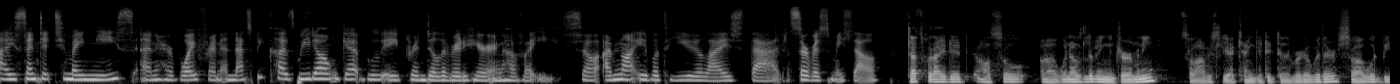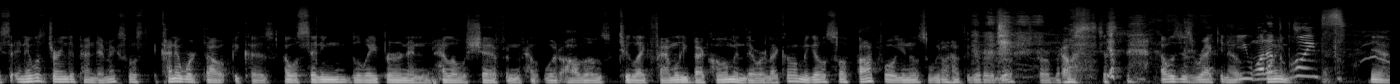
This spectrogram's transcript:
I sent it to my niece and her boyfriend, and that's because we don't get Blue Apron delivered here in Hawaii. So I'm not able to utilize that service myself. That's what I did also uh, when I was living in Germany. So obviously I can't get it delivered over there. So I would be, and it was during the pandemic. So it kind of worked out because I was sending Blue Apron and Hello Chef and with all those to like family back home. And they were like, oh, Miguel's so thoughtful, you know, so we don't have to go to the grocery store. But I was just, I was just racking up You wanted the points. Yeah.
